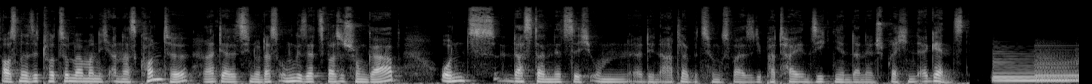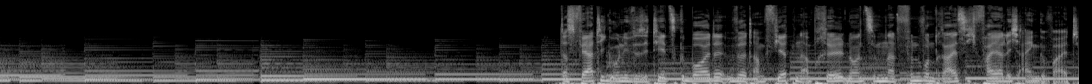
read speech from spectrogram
aus einer Situation, weil man nicht anders konnte. Man hat ja letztlich nur das umgesetzt, was es schon gab und das dann letztlich um den Adler beziehungsweise die Parteiinsignien dann entsprechend ergänzt. Das fertige Universitätsgebäude wird am 4. April 1935 feierlich eingeweiht.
